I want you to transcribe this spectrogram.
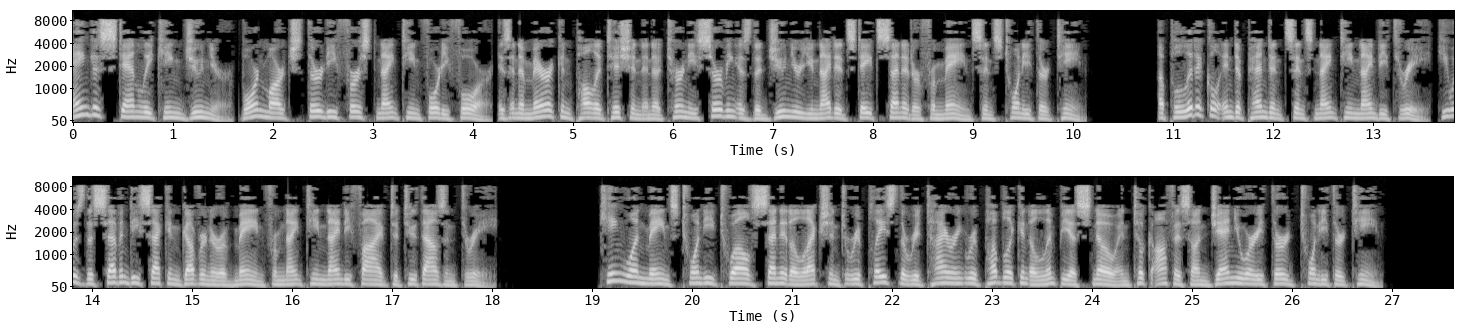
Angus Stanley King Jr. born March 31, 1944, is an American politician and attorney serving as the junior United States Senator from Maine since 2013. A political independent since 1993, he was the 72nd Governor of Maine from 1995 to 2003. King won Maine's 2012 Senate election to replace the retiring Republican Olympia Snowe and took office on January 3, 2013.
